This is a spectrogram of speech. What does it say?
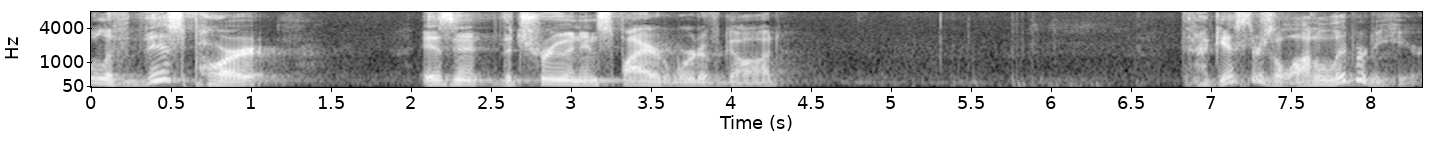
well, if this part isn't the true and inspired word of God, then I guess there's a lot of liberty here.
